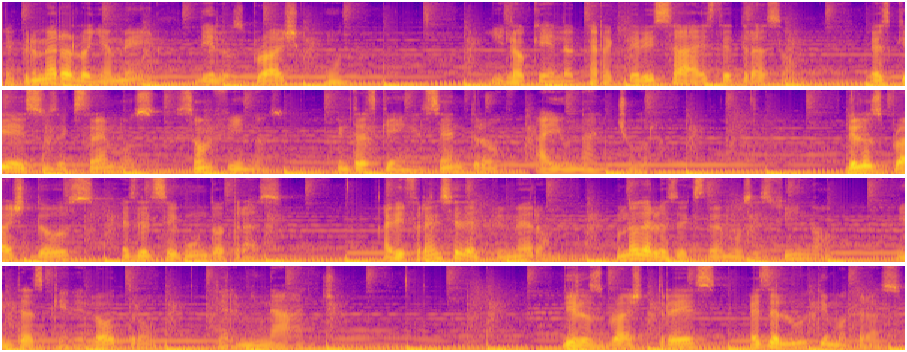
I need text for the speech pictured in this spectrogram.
El primero lo llamé Dilus Brush 1, y lo que lo caracteriza a este trazo es que sus extremos son finos, mientras que en el centro hay una anchura. Dilus Brush 2 es el segundo trazo. A diferencia del primero, uno de los extremos es fino, mientras que del otro termina ancho. Deluxe Brush 3 es el último trazo.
